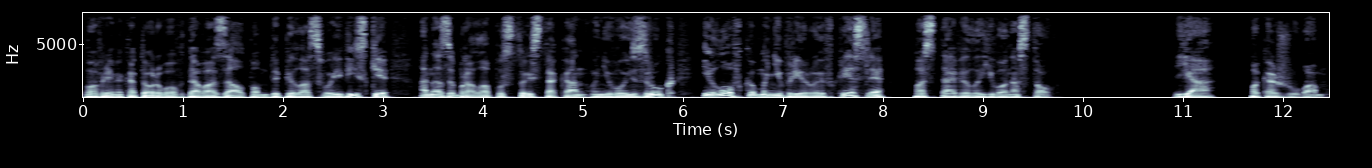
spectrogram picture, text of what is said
во время которого вдова залпом допила свой виски, она забрала пустой стакан у него из рук и, ловко маневрируя в кресле, поставила его на стол. «Я покажу вам.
